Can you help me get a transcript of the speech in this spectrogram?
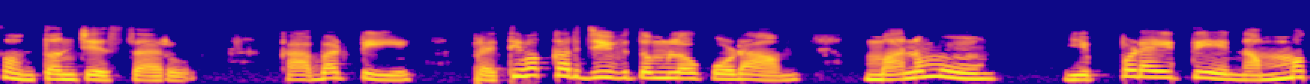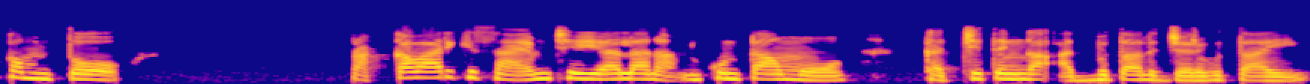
సొంతం చేస్తారు. కాబట్టి ప్రతి ఒక్కరి జీవితంలో కూడా మనము ఎప్పుడైతే నమ్మకంతో ప్రక్కవారికి సాయం చేయాలని అనుకుంటామో ఖచ్చితంగా అద్భుతాలు జరుగుతాయి.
